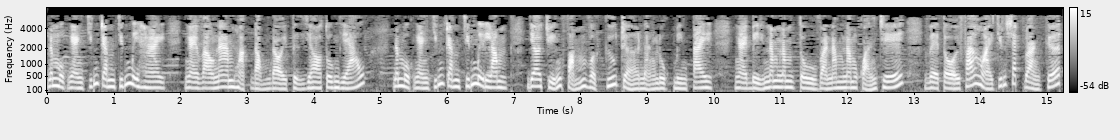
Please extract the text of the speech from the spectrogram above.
Năm 1992, Ngài vào Nam hoạt động đòi tự do tôn giáo. năm 1995 do chuyển phẩm vật cứu trợ nạn lụt miền Tây, Ngài bị 5 năm tù và 5 năm quản chế về tội phá hoại chính sách đoàn kết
